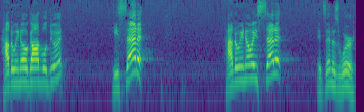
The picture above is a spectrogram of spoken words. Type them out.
How do we know God will do it? He said it. How do we know He said it? It's in His Word.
